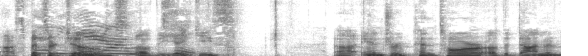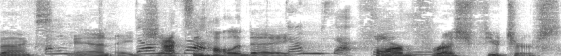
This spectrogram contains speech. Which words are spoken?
Uh, Spencer Jones of the Yankees. Uh, Andrew Pintar of the Diamondbacks. And a Jackson. Holliday. Farm Fresh Futures.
